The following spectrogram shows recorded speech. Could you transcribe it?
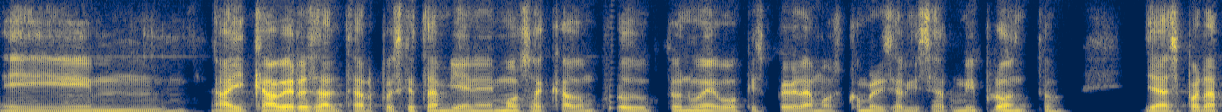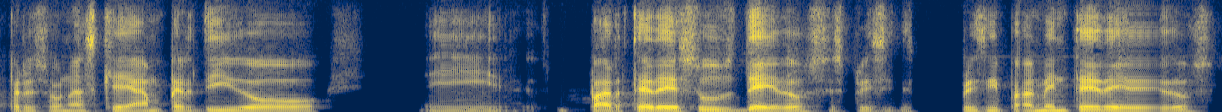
Em, ahí cabe resaltar pues que también hemos sacado un producto nuevo que esperamos comercializar muy pronto. Ya es para personas que han perdido eh, parte de sus dedos, principalmente dedos.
